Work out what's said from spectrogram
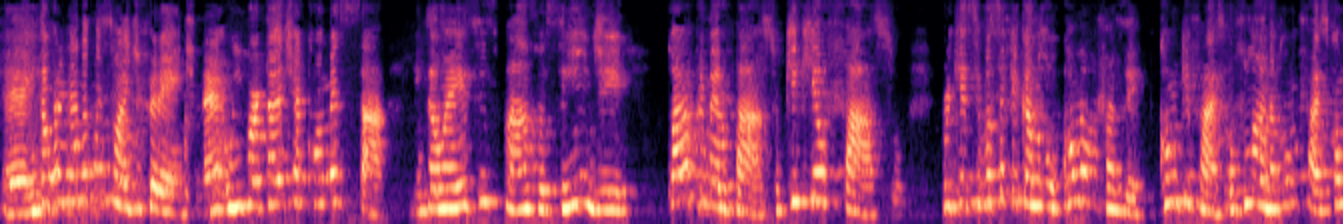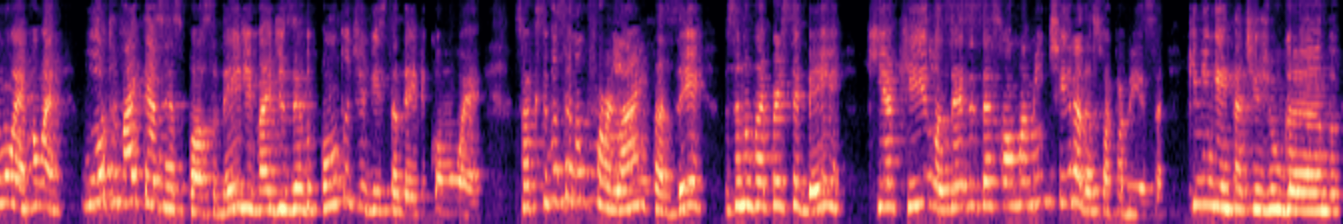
É, então, para cada pessoa é diferente, né? O importante é começar. Então, é esse espaço, assim, de qual é o primeiro passo? O que, que eu faço? Porque se você fica no como eu vou fazer? Como que faz? Ô fulana, como faz? Como é? Como é? O outro vai ter as respostas dele e vai dizer do ponto de vista dele como é. Só que se você não for lá e fazer, você não vai perceber que aquilo às vezes é só uma mentira da sua cabeça, que ninguém tá te julgando,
